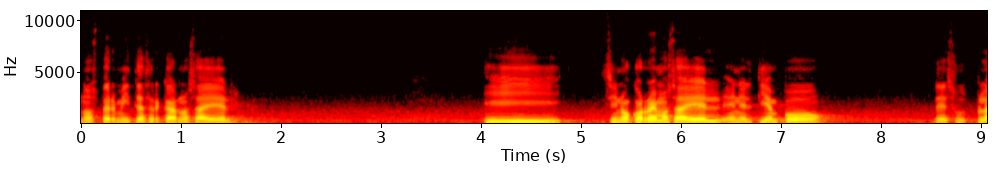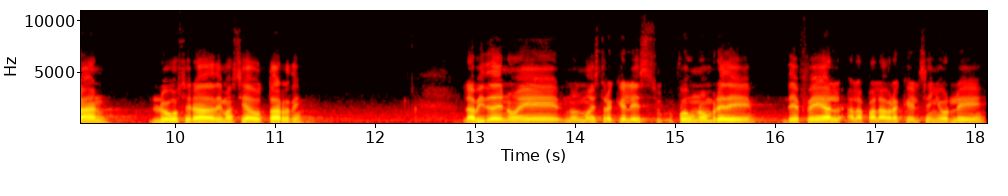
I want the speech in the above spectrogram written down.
nos permite acercarnos a Él. Y si no corremos a Él en el tiempo de su plan, luego será demasiado tarde. La vida de Noé nos muestra que él es, fue un hombre de, fe a, la palabra que el Señor le,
